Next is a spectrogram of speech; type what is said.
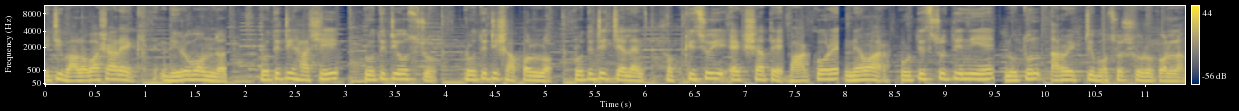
এটি ভালোবাসার এক দৃঢ়বন্ধন। প্রতিটি হাসি, প্রতিটি অশ্রু, প্রতিটি সাফল্য, প্রতিটি চ্যালেঞ্জ সবকিছুই একসাথে ভাগ করে নেওয়ার প্রতিশ্রুতি নিয়ে নতুন আরও একটি বছর শুরু করলাম।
